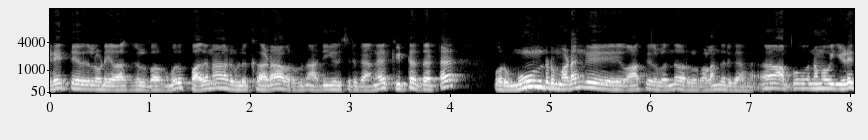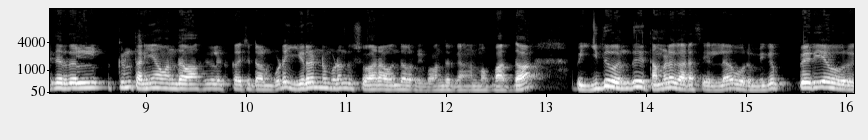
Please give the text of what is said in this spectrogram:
இடைத்தேர்தலுடைய வாக்குகள் பார்க்கும்போது பதினாறு விழுக்காடாக அவர்கள் வந்து அதிகரிச்சிருக்காங்க. கிட்டத்தட்ட ஒரு மூன்று மடங்கு வாக்குகள் வந்து அவர்கள் வளர்ந்துருக்காங்க. அப்போது நம்ம இடைத்தேர்தலுக்குன்னு தனியாக வந்த வாக்குகளை கழிச்சிட்டாலும் கூட இரண்டு மடங்கு ஷுவராக வந்து அவர்கள் வளர்ந்துருக்காங்க நம்ம பார்த்தா அப்போ இது வந்து தமிழக அரசியலில் ஒரு மிகப்பெரிய ஒரு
